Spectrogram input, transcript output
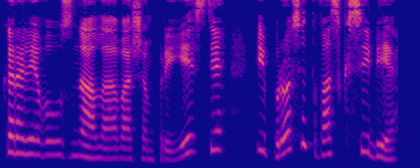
Королева узнала о вашем приезде и просит вас к себе»,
